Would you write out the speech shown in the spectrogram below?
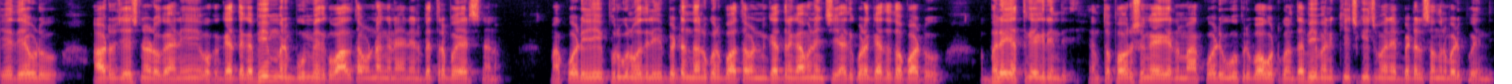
ఏ దేవుడు ఆర్డర్ చేసినాడో కానీ ఒక గద్ద గభీమ్మని భూమి మీదకి వాళ్తూ ఉండగానే నేను బెత్తరబోయి మా కోడి పురుగును వదిలి బిడ్డను దనుకొని పోతా ఉండిన గద్దను గమనించి అది కూడా గద్దతో పాటు భలే ఎత్తగా ఎగిరింది. ఎంతో పౌరుషంగా ఎగిరిన మా కోడి ఊపిరి బోగొట్టుకుని దబీమని కీచు కీచుమనే బిడ్డల సొందన పడిపోయింది.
